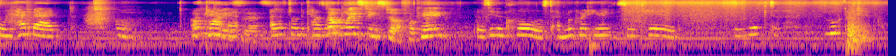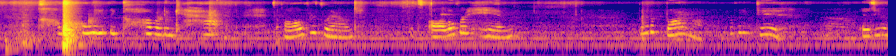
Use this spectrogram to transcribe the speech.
So we had a bag What of are you catnip. doing, Celeste? I left on the counter. Stop wasting stuff, okay? It was even closed. And look right here, you can see a tail. Ripped. Look at him. Completely covered in cat. It's all over the ground. It's all over him. Look at the bottom of it. Look what he did. It was even.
